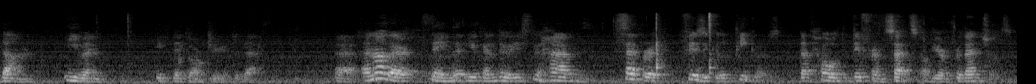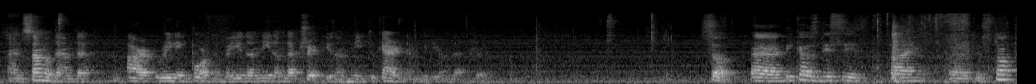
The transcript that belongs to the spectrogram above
done, even if they torture you to death. Uh, another thing that you can do is to have separate physical Picos that hold different sets of your credentials, and some of them that are really important, but you don't need on that trip. You don't need to carry them with you on that trip. So, uh, because this is time uh, to stop,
